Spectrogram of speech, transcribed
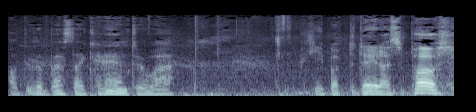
I'll do the best I can to uh keep up to date, I suppose.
